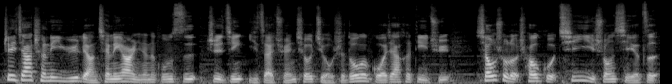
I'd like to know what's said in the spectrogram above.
这家成立于两千零二年的公司，至今已在全球九十多个国家和地区销售了超过七亿双鞋子，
